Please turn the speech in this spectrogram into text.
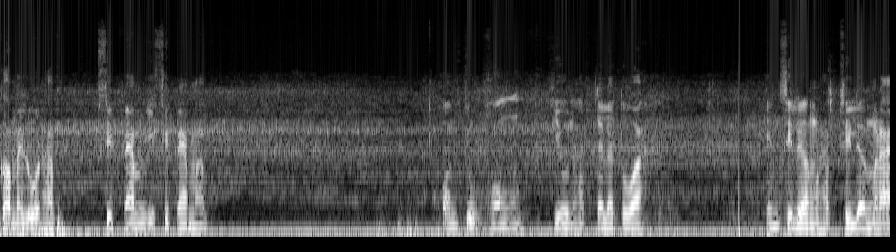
ก็ไม่รู้ครับ 10 แอมป์20 แอมป์ครับ ความจุของฟิวนะครับ แต่ละตัว เห็นสีเหลืองไหมครับ สีเหลืองก็น่า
